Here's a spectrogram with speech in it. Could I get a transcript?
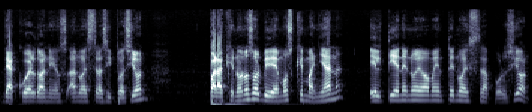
de acuerdo a, nuestra situación, para que no nos olvidemos que mañana Él tiene nuevamente nuestra porción,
